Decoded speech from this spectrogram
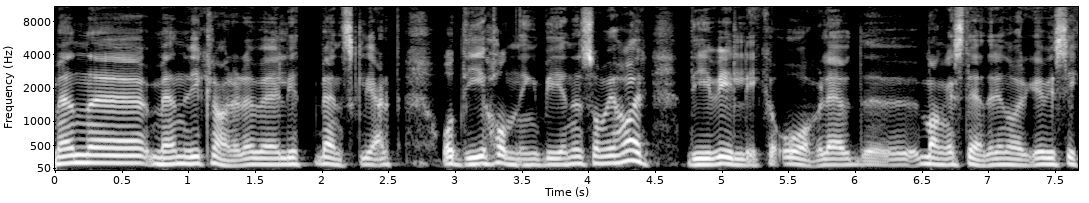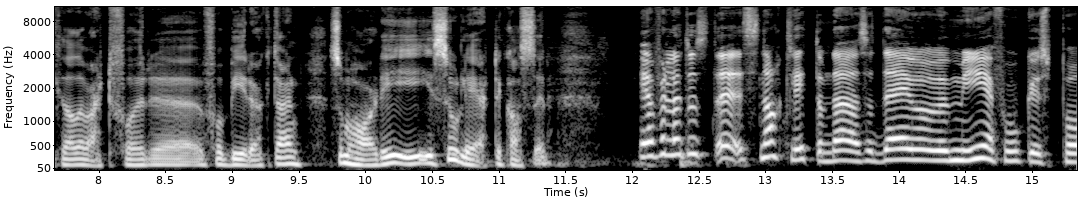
men, eh, men, vi klarer det ved litt menneskelig hjelp. Og de honningbiene som vi har, de ville ikke overlevd mange steder i Norge hvis ikke det hadde vært for, for birøkteren, som har de i isolerte kasser. Ja, for La oss snakke litt om det. Altså, det er jo mye fokus på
